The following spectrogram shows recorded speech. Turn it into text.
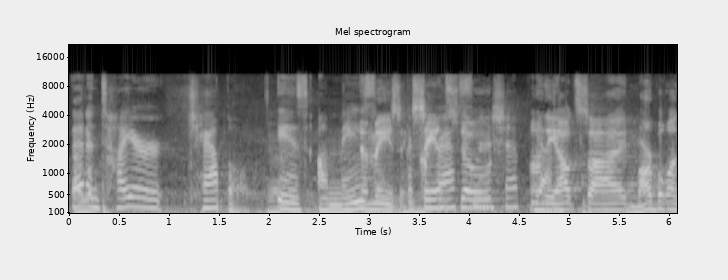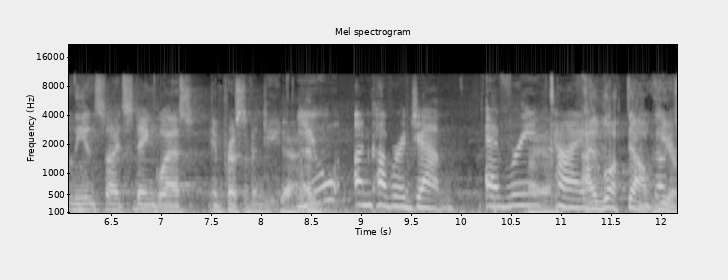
That entire chapel yeah. is amazing. Amazing. The Sandstone on yeah. the outside, marble on the inside, stained glass. Impressive indeed. Yeah. You uncover a gem every oh, uh, yeah. time. I looked out here.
